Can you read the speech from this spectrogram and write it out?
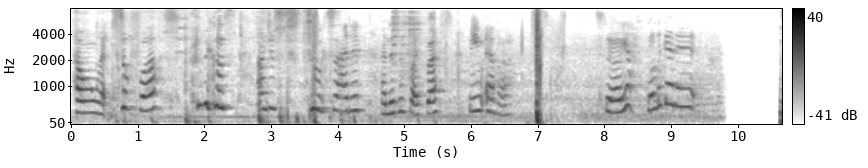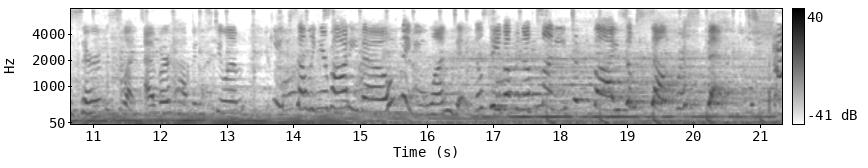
how it went so far because I'm just too excited, and this is my first meme ever. So yeah, go look at it. Deserves whatever happens to him. Keep selling your body though. Maybe one day you'll save up enough money to buy some self-respect.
